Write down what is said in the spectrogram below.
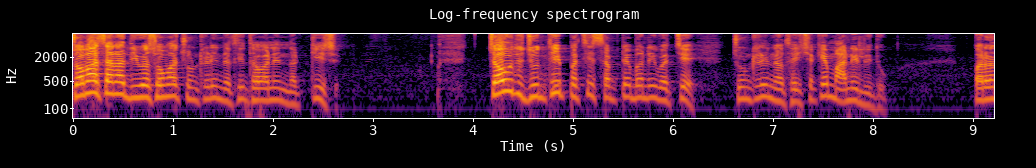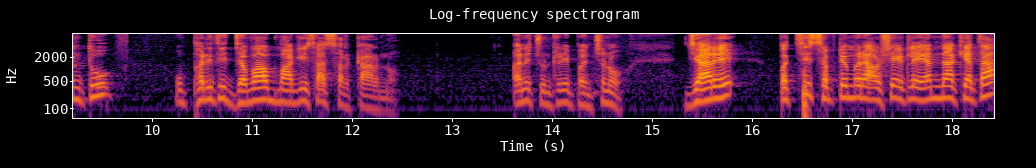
ચોમાસાના દિવસોમાં ચૂંટણી નથી થવાની નક્કી છે. ચૌદ જૂનથી પચીસ સપ્ટેમ્બરની વચ્ચે ચૂંટણી ન થઈ શકે માની લીધું. પરંતુ હું ફરીથી જવાબ માગીશ આ સરકારનો અને ચૂંટણી પંચનો. જ્યારે પચીસ સપ્ટેમ્બર આવશે એટલે એમ ના કહેતા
